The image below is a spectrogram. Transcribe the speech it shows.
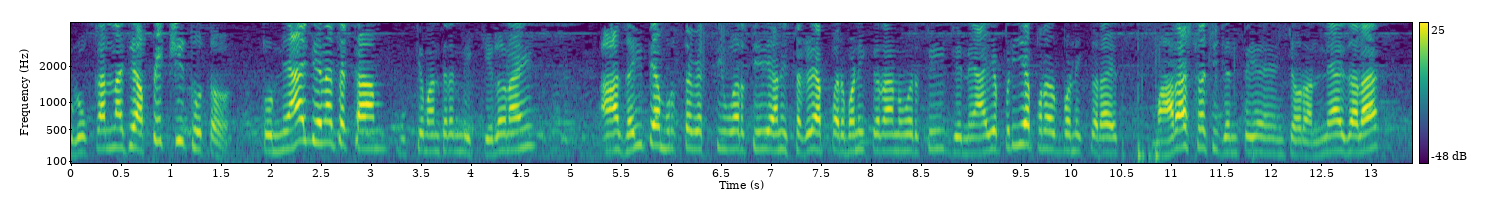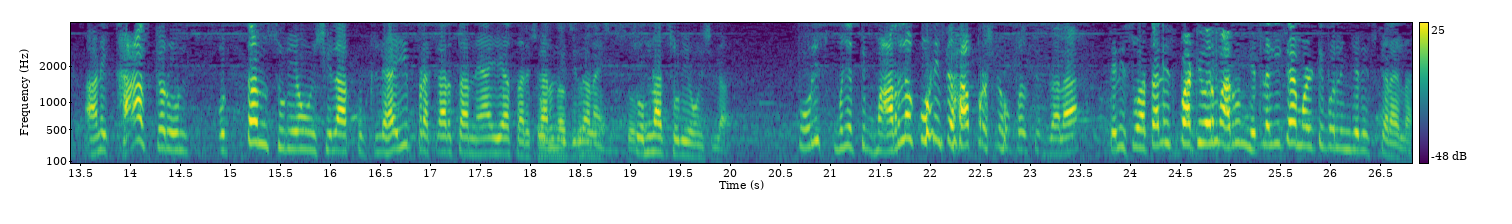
लोकांना जे अपेक्षित होतं तो न्याय देण्याचं काम मुख्यमंत्र्यांनी केलं नाही. आजही त्या मृत व्यक्तीवरती आणि सगळ्या परभणीकरांवरती जे न्यायप्रिय परभणीकर आहेत महाराष्ट्राची जनते यांच्यावर अन्याय झाला. आणि खास करून उत्तम सूर्यवंशीला कुठल्याही प्रकारचा न्याय या सरकारने दिला नाही. सोमनाथ सूर्यवंशीला. पोलीस म्हणजे ते मारलं कोणी तर हा प्रश्न उपस्थित झाला. त्यांनी स्वतःनेच पाठीवर मारून घेतलं की काय मल्टिपल इंजरीज करायला?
